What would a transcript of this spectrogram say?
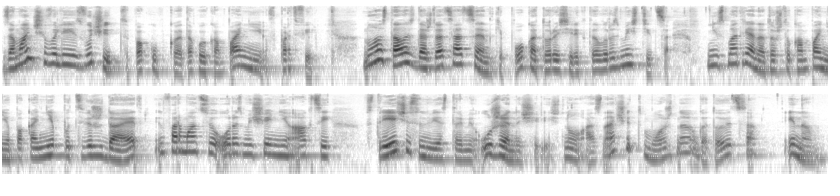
Заманчиво ли звучит покупка такой компании в портфель? Ну, осталось дождаться оценки, по которой Selectel разместится. Несмотря на то, что компания пока не подтверждает информацию о размещении акций, встречи с инвесторами уже начались. Ну, а значит, можно готовиться и нам.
